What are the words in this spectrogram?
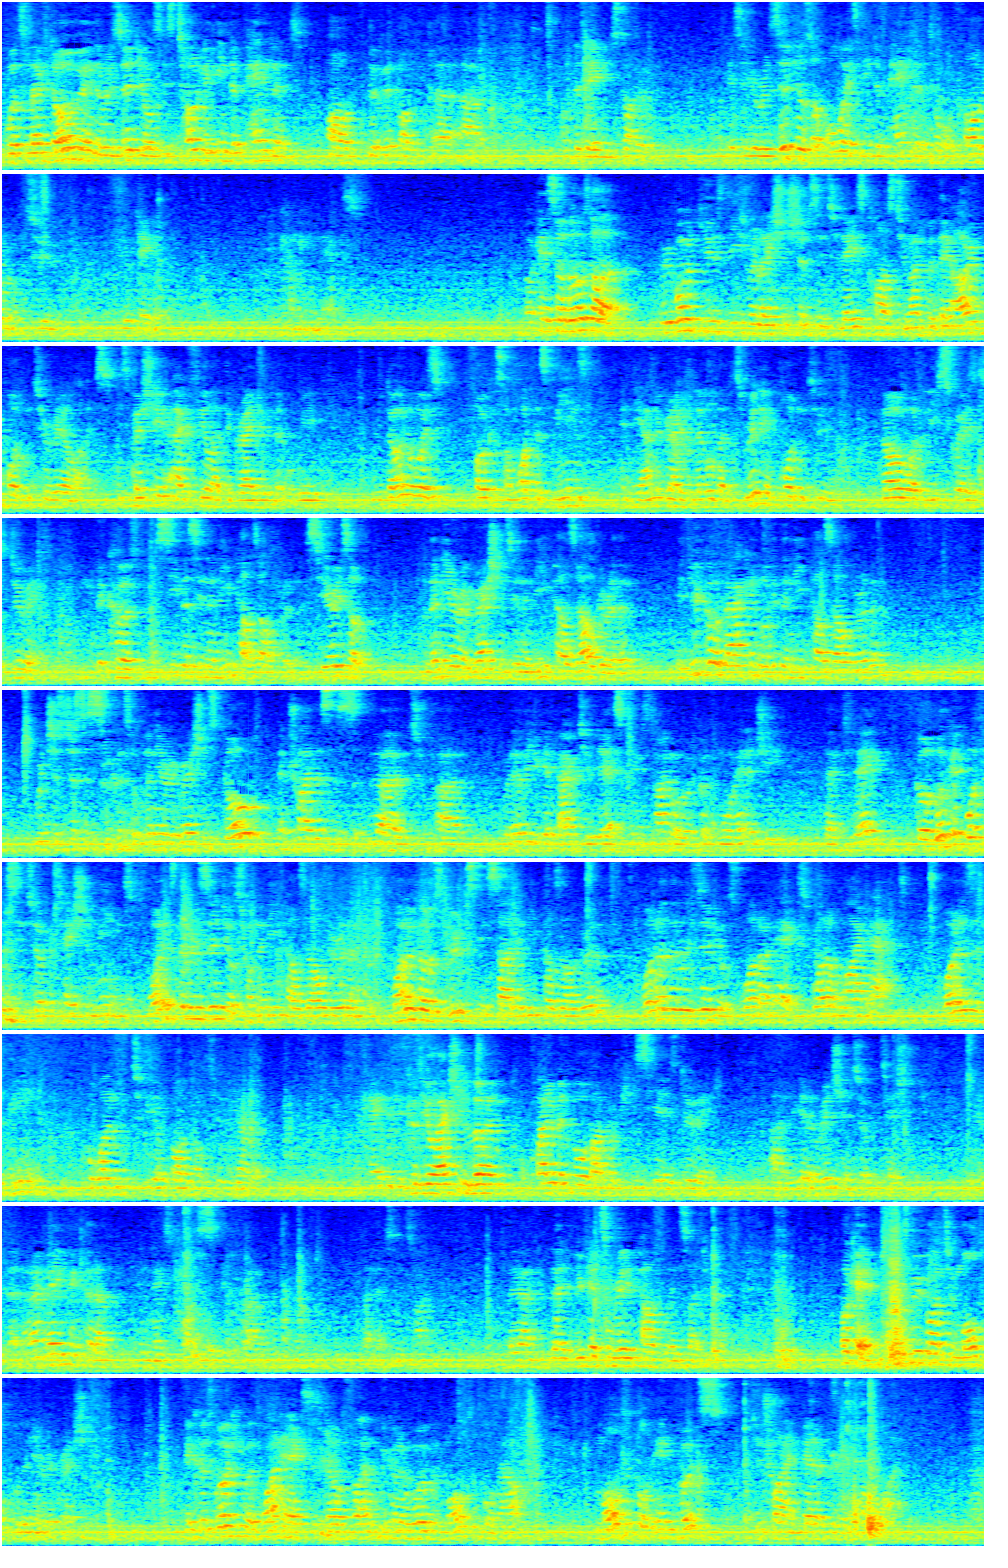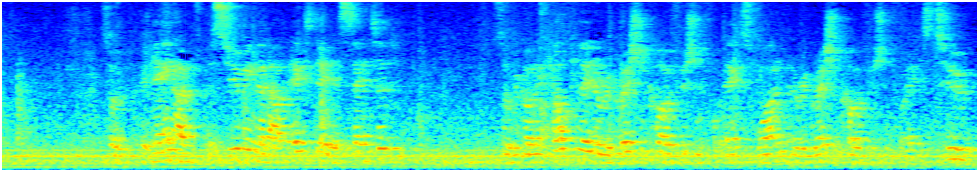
what's left over in the residuals is totally independent of the, of, uh, uh, of the data you started. Okay, so your residuals are always independent or orthogonal to your data coming in next. Okay, so those are, we won't use these relationships in today's class too much, but they are important to realize, especially I feel at the graduate level. We, we don't always focus on what this means in the undergraduate level, but it's really important to know what least squares is doing. Because we see this in the NIPALS algorithm, a series of linear regressions in the NIPALS algorithm. If you go back and look at the NIPALS algorithm, which is just a sequence of linear regressions, go and try this, this uh, t- uh, whenever you get back to your desk next time, or we've got more energy than today. Go look at what this interpretation means. What is the residuals from the NIPALS algorithm? What are those loops inside the NIPALS algorithm? What are the residuals? What are x? What are y at? What does it mean for one to be orthogonal to the other? Okay, because you'll actually learn quite a bit more about what PCA is doing. Uh, you get a rich interpretation if you look at that. And I may pick that up in the next class if um, I have some time. But, yeah, you get some really powerful insights from that. Okay, let's move on to multiple linear regression. Because working with one x is no fun, we're going to work with multiple now. Multiple inputs to try and better predict. So again, I'm assuming that our x data is centered. So we're going to calculate a regression coefficient for x1, a regression coefficient for x2,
